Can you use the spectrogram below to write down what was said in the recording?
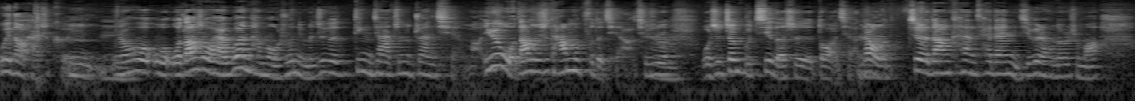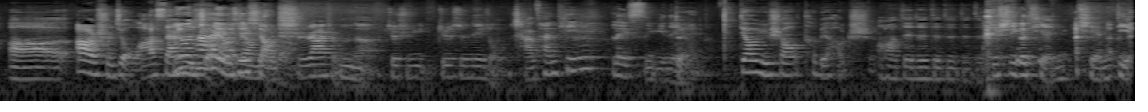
味道还是可以。嗯，然后我我当时我还问他们，我说你们这个定价真的赚钱吗？因为我当时是他们付的钱啊，其嗯实我是真不记得是多少钱，但我记得当时看菜单，你基本上都是什么，呃，二十九啊，三十九啊，因为它还有一些小吃啊什么的，就是就是那种茶餐厅，类似于那种的。鲷鱼烧特别好吃。哦，对对对对对对，就是一个甜 甜点。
